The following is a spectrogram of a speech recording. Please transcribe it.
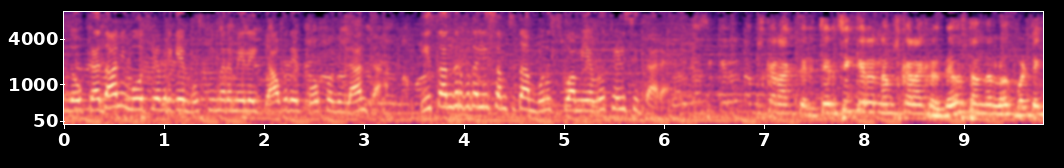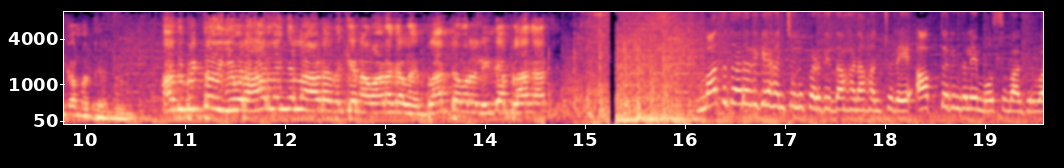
ಎಂದು ಪ್ರಧಾನಿ ಮೋದಿ ಅವರಿಗೆ ಮುಸ್ಲಿಮರ ಮೇಲೆ ಯಾವುದೇ ಕೋಪವಿಲ್ಲ ಅಂತ ಈ ಸಂದರ್ಭದಲ್ಲಿ ಸಂಸದ ಮುನಿಸ್ವಾಮಿ ಅವರು ತಿಳಿಸಿದ್ದಾರೆ. ನಮಸ್ಕಾರ ಹಾಕ್ತೀರಿ ಚರ್ಚಿಕ್ಕಿರ ನಮಸ್ಕಾರ ಹಾಕ್ತೀರಿ ದೇವಸ್ಥಾನದಲ್ಲಿ ಹೋಗಿ ಬಟ್ಟೆ ಕಂಬತ್ತೀರಿ ನಾವು. ಅದು ಬಿಟ್ಟು ಇವ್ರು ಆಡ್ದಂಗೆಲ್ಲ ಆಡೋದಕ್ಕೆ ನಾವು ಆಡಗಲ್ಲ ಫ್ಲಾಗ್ ಟವರ್ ಅಲ್ಲಿ ಇಂಡಿಯಾ ಫ್ಲಾಗ್ ಹಾಕಿ. ಮತದಾರರಿಗೆ ಹಂಚಲು ಪಡೆದಿದ್ದ ಹಣ ಹಂಚದೆ ಆಪ್ತರಿಂದಲೇ ಮೋಸವಾಗಿರುವ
